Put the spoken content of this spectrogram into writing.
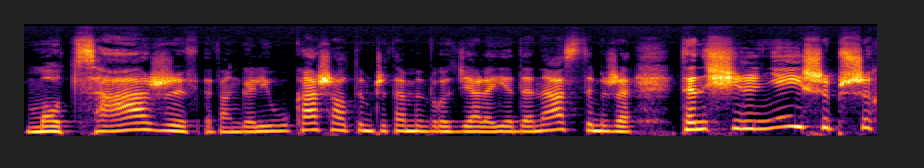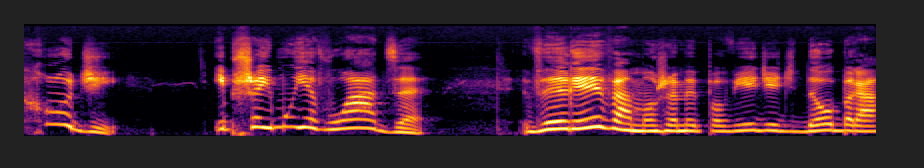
mocarzy w Ewangelii Łukasza, o tym czytamy w rozdziale 11, że ten silniejszy przychodzi i przejmuje władzę. Wyrywa, możemy powiedzieć, dobra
